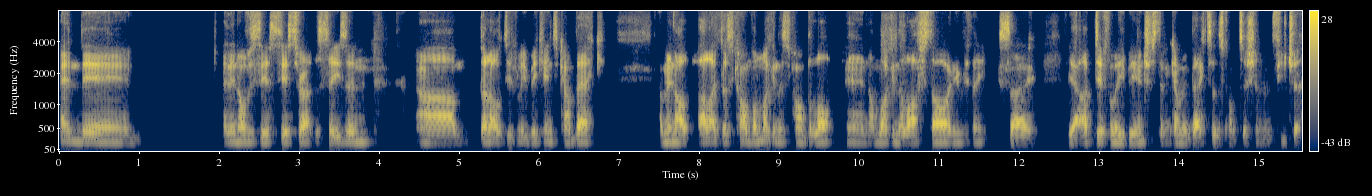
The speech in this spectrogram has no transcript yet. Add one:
and then and then obviously assess throughout the season. Um, but I'll definitely be keen to come back. I mean, I, I like this comp. I'm liking this comp a lot, and I'm liking the lifestyle and everything. So yeah, I'd definitely be interested in coming back to this competition in the future.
